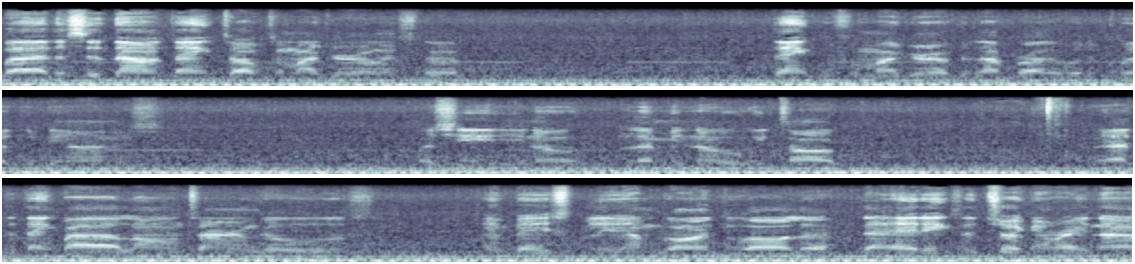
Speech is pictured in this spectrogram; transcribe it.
But I had to sit down and think, talk to my girl and stuff thankful for my girl because I probably would have quit to be honest. But she, you know, let me know. We talked. We had to think about our long term goals. And basically, I'm going through all the, the headaches of trucking right now.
